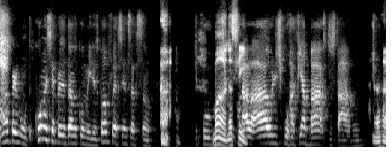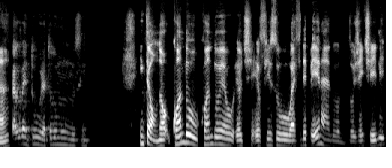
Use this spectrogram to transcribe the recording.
Uma pergunta. Como é se apresentar no Comedians? Qual foi a sensação? tipo, Mano, assim. Tá lá onde, tipo, Rafinha Bastos estava. Tipo, uhum. Ventura, todo mundo, assim. Então, no, quando, quando eu, eu, eu fiz o FDP, né, do, do Gentili,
